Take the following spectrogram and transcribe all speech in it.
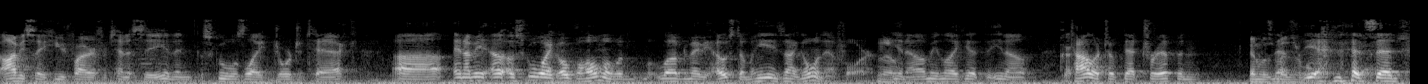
obviously a huge priority for Tennessee, and then schools like Georgia Tech. Uh, and I mean, a, a, school like Oklahoma would love to maybe host him. He's not going that far. No. You know, I mean, like it, you know, okay. Tyler took that trip and and was that, miserable. Yeah, that said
